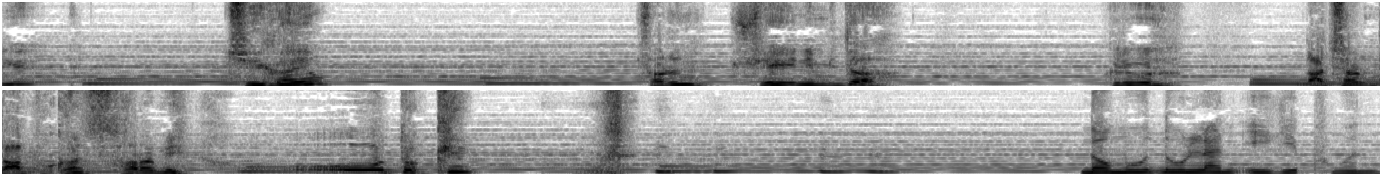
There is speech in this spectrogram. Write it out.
예, 제가요? 저는 죄인입니다. 그리고 나처럼 난폭한 사람이 어떻게? 너무 놀란 이기풍은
